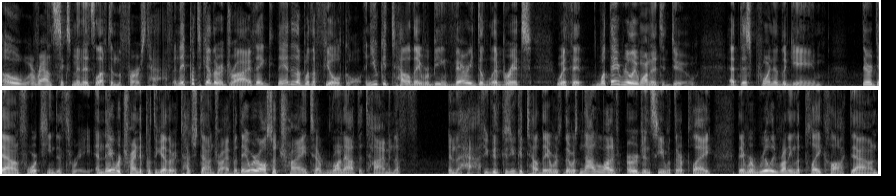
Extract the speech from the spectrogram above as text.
oh around six minutes left in the first half, and they put together a drive. They they ended up with a field goal, and you could tell they were being very deliberate with it. What they really wanted to do at this point of the game they're down 14 to 3 and they were trying to put together a touchdown drive but they were also trying to run out the time in the in the half. You could because you could tell they was there was not a lot of urgency with their play. They were really running the play clock down.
